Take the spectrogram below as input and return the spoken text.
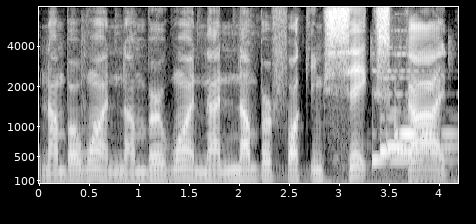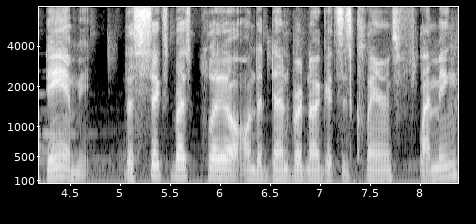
number one, number one, not number fucking six. God damn it. The sixth best player on the Denver Nuggets is Clarence Fleming.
